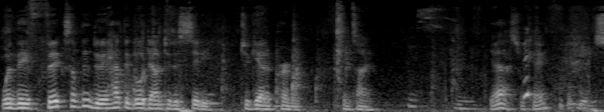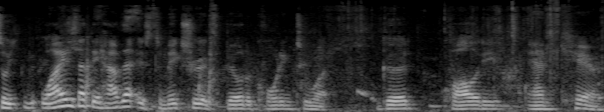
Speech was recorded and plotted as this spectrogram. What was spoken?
when they fix something, do they have to go down to the city to get a permit sometime? Yes, okay. So why is that they have that is to make sure it's built according to what? Good quality and care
